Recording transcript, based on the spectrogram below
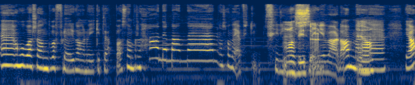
Eh, hun var sånn, Det var flere ganger når vi gikk i trappa, så hun var sånn 'Ha det, mannen!' Og sånn, Jeg fikk jo frysninger hver dag. Men Ja. Eh, ja.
